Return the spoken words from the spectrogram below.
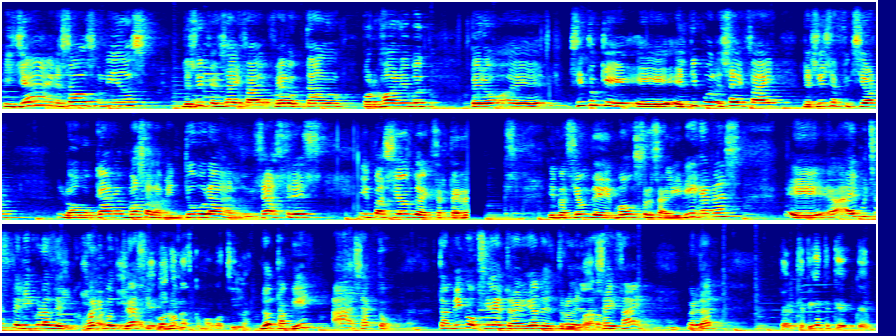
Y ya en Estados Unidos decir que el sci-fi fue adoptado por Hollywood, pero eh, siento que eh, el tipo de sci-fi, de ciencia ficción, lo abocaron más a la aventura, a los desastres, invasión de extraterrestres, invasión de monstruos alienígenas. Eh, hay muchas películas del Y Hollywood y clásico, ¿no? como Godzilla. No, también. Ah, exacto. Ah. También Godzilla entraría dentro de Claro. la sci-fi. ¿verdad? Pero que fíjate que, que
